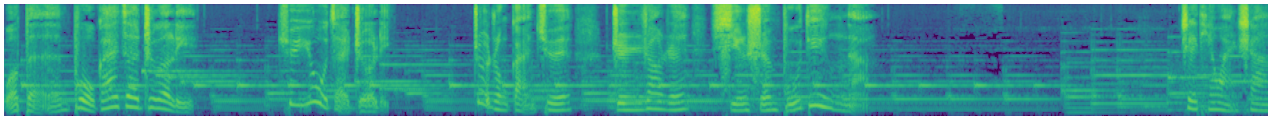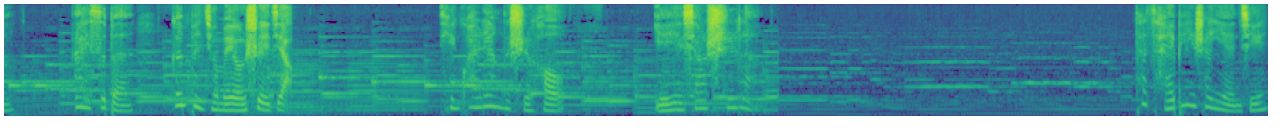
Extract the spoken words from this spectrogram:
我本不该在这里，却又在这里，这种感觉真让人心神不定呢。这天晚上，艾斯本根本就没有睡觉。天快亮的时候，爷爷消失了。他才闭上眼睛，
